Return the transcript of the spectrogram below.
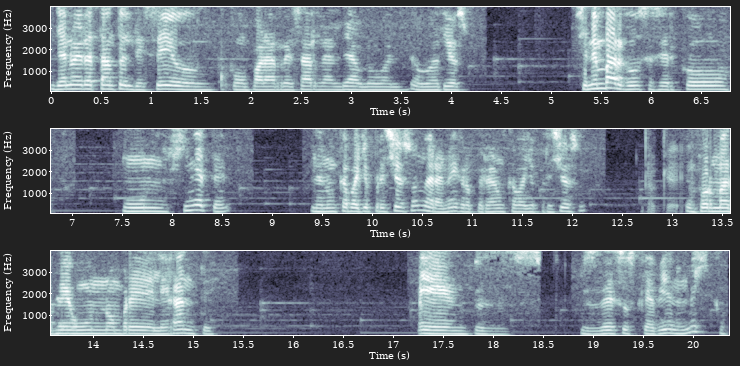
Ya no era tanto el deseo como para rezarle al diablo o, al, a Dios. Sin embargo, se acercó un jinete en un caballo precioso, no era negro, pero era un caballo precioso, en forma de un hombre elegante, eh, pues, pues, de esos que habían en México.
